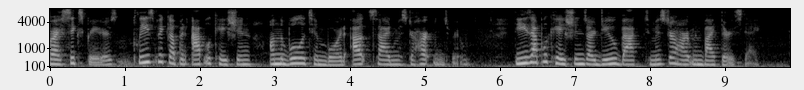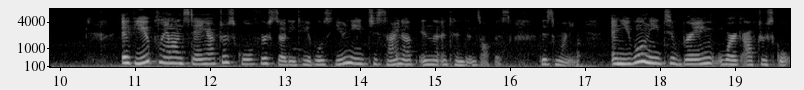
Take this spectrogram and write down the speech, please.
for our 6th graders, please pick up an application on the bulletin board outside Mr. Hartman's room. These applications are due back to Mr. Hartman by Thursday. If you plan on staying after school for study tables, you need to sign up in the attendance office this morning, and you will need to bring work after school.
